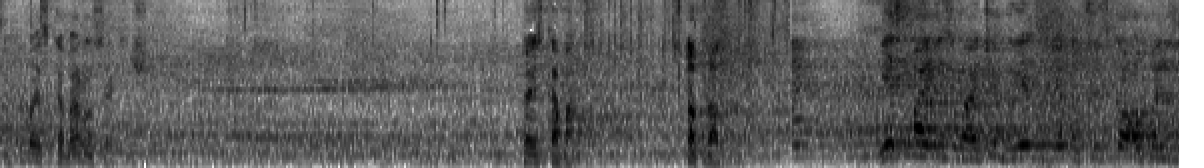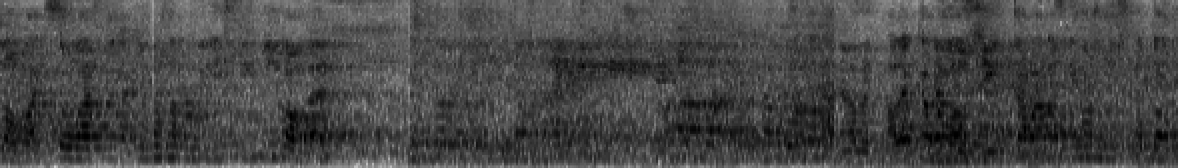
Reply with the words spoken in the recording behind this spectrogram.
To chyba jest kabanos jakiś. To jest kabanos. 100%. Jest fajne, słuchajcie, bo jest gdzie to wszystko opędzlować. Są ławki takie, można powiedzieć, piknikowe. Ale kabanos, kabanos nie może być hot dogu.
